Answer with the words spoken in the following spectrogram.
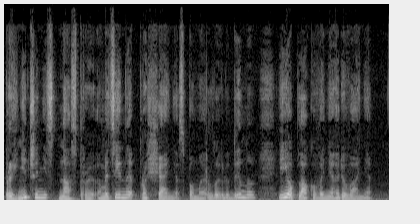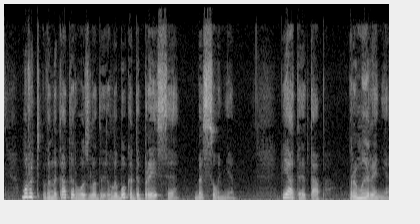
Пригніченість настрою, емоційне прощання з померлою людиною і оплакування, горювання. Можуть виникати розлади, глибока депресія, безсоння. П'ятий етап примирення.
